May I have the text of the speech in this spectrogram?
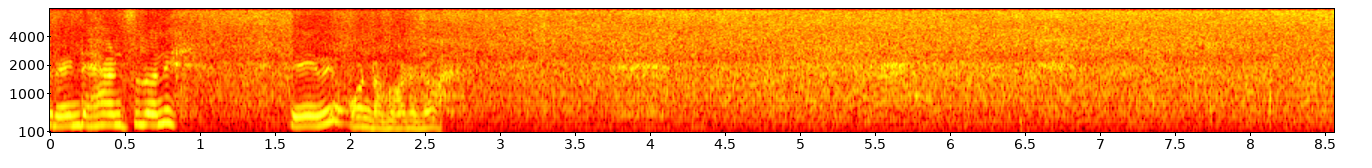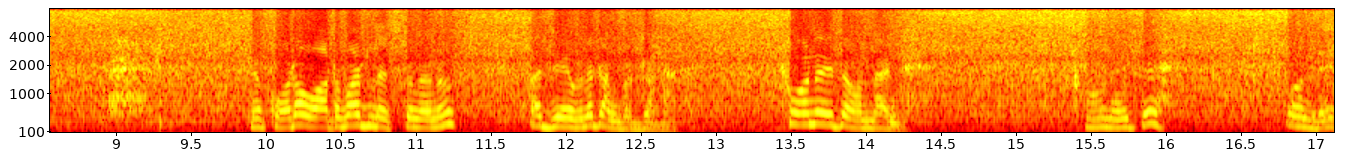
రెండు హ్యాండ్స్లోని ఏమీ ఉండకూడదు. నేను కూడా వాటర్ బాటిల్ వేసుకున్నాను ఆ జేబులో కనబడ్డాను. ఫోన్ అయితే ఉందండి. ఫోన్ అయితే ఉంది.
